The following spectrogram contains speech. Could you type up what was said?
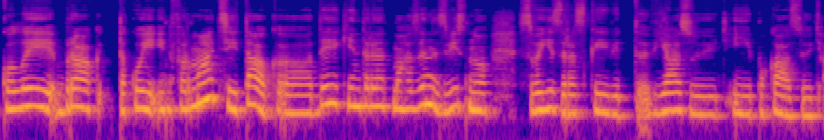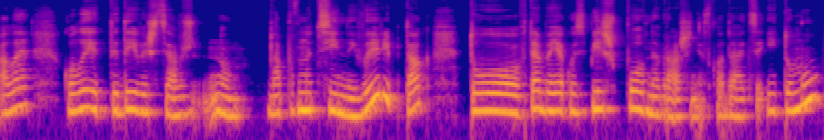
коли брак такої інформації, так, е, деякі інтернет-магазини, звісно, свої зразки відв'язують і показують. Але коли ти дивишся ну, на повноцінний виріб, так, то в тебе якось більш повне враження складається. І тому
